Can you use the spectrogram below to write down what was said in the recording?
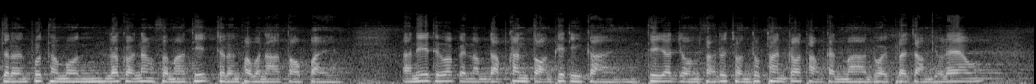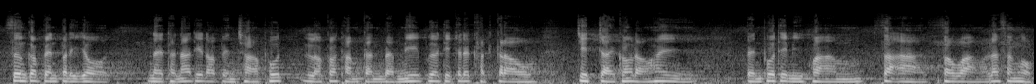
เจริญพุทธมนต์แล้วก็นั่งสมาธิเจริญภาวนาต่อไป อันนี้ถือว่าเป็นลำดับขั้นตอนพิธีการ ที่ญาติโยมสาธุชนทุกท่านก็ทำกันมาโดยประจำอยู่แล้ว ซึ่งก็เป็นประโยชน์ในฐานะที่เราเป็นชาวพุทธเราก็ทำกันแบบนี้เพื่อที่จะได้ขัดเกลาจิตใจของเราให้เป็นผู้ที่มีความสะอาดสว่างและสงบ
